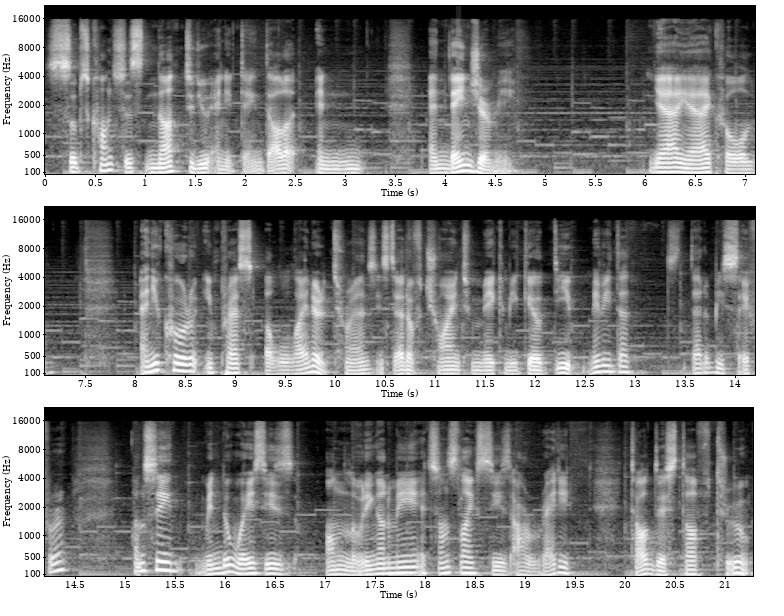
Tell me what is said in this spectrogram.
subconscious not to do anything that'll en endanger me. Yeah, yeah, I could. And you could impress a lighter trance instead of trying to make me go deep. Maybe that that'd be safer? Honestly, when the waste is unloading on me, it sounds like she's already thought this stuff through.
